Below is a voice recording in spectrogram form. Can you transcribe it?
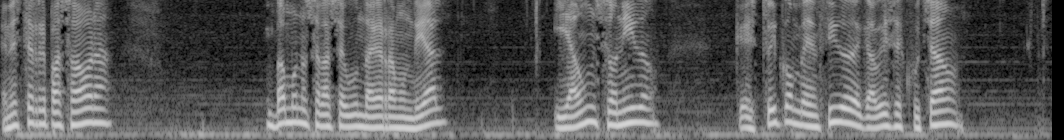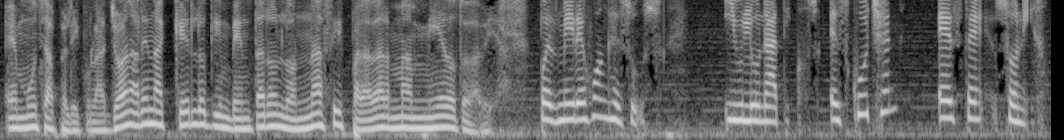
en este repaso ahora, vámonos a la Segunda Guerra Mundial y a un sonido que estoy convencido de que habéis escuchado en muchas películas. Joan Arena, ¿qué es lo que inventaron los nazis para dar más miedo todavía? Pues mire Juan Jesús y lunáticos, escuchen este sonido.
